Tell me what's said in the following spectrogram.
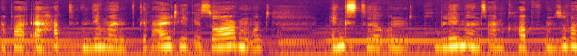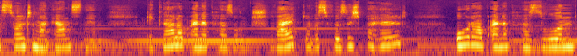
aber er hat in dem Moment gewaltige Sorgen und Ängste und Probleme in seinem Kopf und sowas sollte man ernst nehmen. Egal, ob eine Person schweigt und es für sich behält oder ob eine Person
